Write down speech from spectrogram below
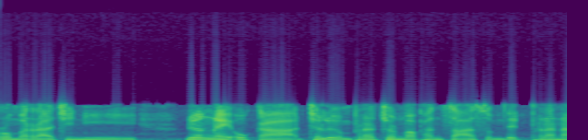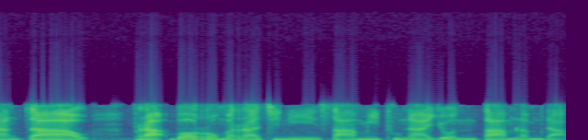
รมราชินี เนื่องในโอกาสเฉลิมพระชนมพรรษาสมเด็จพระนางเจ้า พระบรมราชินี 3 มิถุนายนตามลำดับ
